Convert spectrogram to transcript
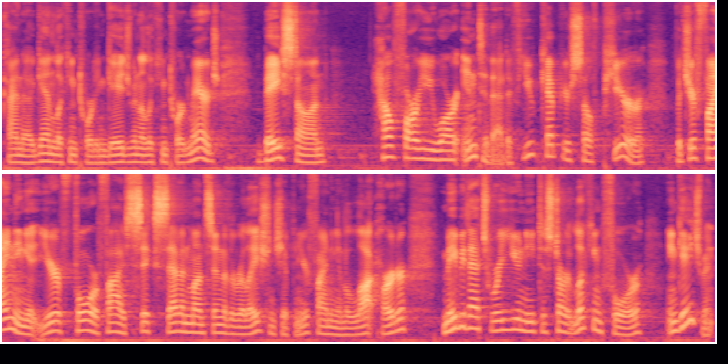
kind of again looking toward engagement and looking toward marriage based on how far you are into that. If you kept yourself pure, but you're finding it, you're four, five, six, seven months into the relationship and you're finding it a lot harder, maybe that's where you need to start looking for engagement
